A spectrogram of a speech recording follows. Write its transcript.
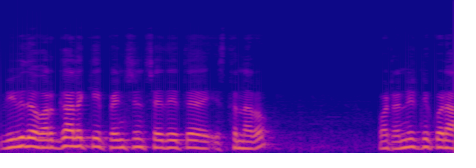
వివిధ వర్గాలకి పెన్షన్స్ ఏదైతే ఇస్తున్నారో వాటన్నిటిని కూడా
